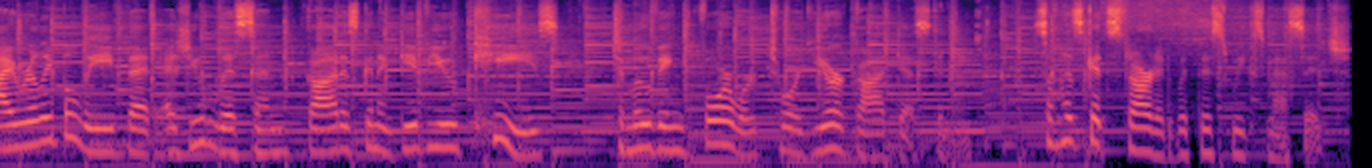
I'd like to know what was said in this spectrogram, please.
I really believe that as you listen, God is going to give you keys to moving forward toward your God destiny. So let's get started with this week's message.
